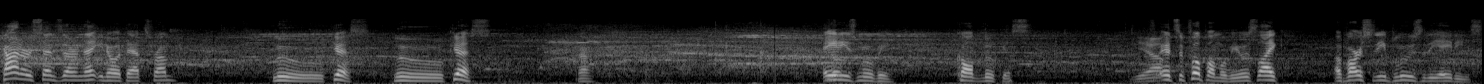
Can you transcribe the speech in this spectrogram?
Connor sends it on net. You know what that's from? Lucas. Lucas. No. 80s movie called Lucas. Yeah. It's a football movie. It was like a Varsity Blues of the 80s.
